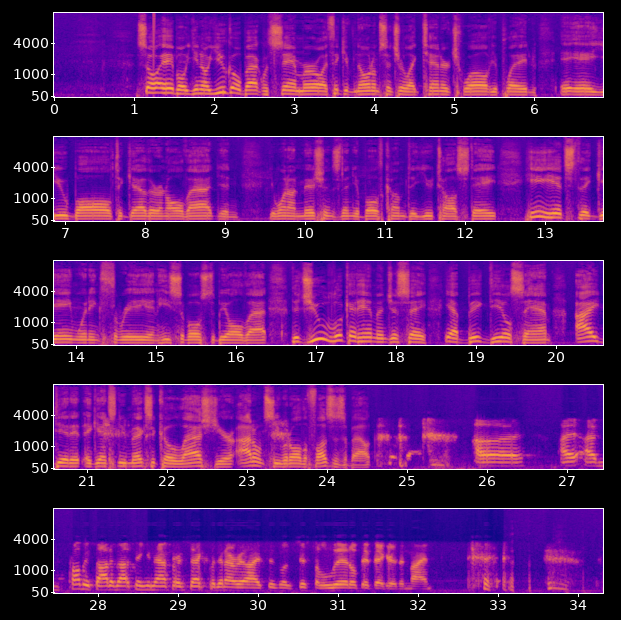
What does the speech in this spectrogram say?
So, Abel, you know, you go back with Sam Merrill. I think you've known him since you're like 10 or 12. You played AAU ball together and all that, and you went on missions. Then you both come to Utah State. He hits the game winning three, and he's supposed to be all that. Did you look at him and just say, yeah, big deal, Sam? I did it against New Mexico last year. I don't see what all the fuss is about. Uh, I, I probably thought about thinking that for a sec, but then I realized his was just a little bit bigger than mine.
